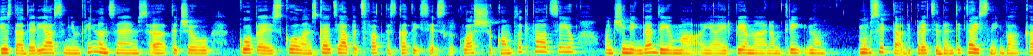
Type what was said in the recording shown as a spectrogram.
iestādē ir jāsaņem finansējums, taču kopējais skolēnu skaits jāpēc fakta skatīsies klašu komplektāciju. Un šī gadījumā, ja ir piemēram trīs. Nu, Mums ir tādi precedenti taisnībā, ka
